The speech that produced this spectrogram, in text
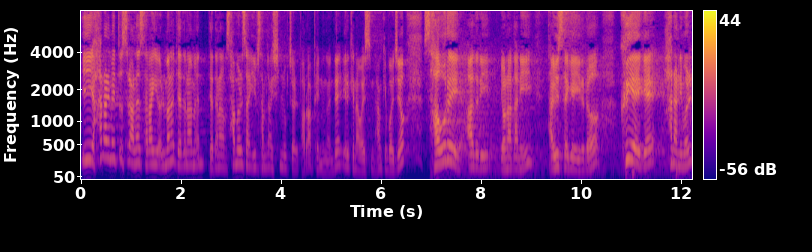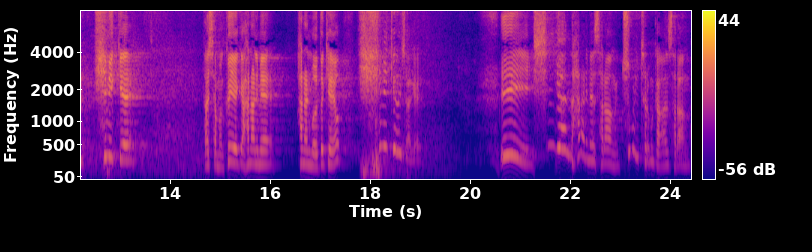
이 하나님의 뜻을 아는 사랑이 얼마나 대단하면 대단하면 3월상 23장 16절 바로 앞에 있는 건데 이렇게 나와 있습니다. 함께 보죠. 사울의 아들이 요나단이 다윗에게 이르러 그에게 하나님을 힘있게 다시 한번 그에게 하나님의 하나님을 어떻게 해요? 힘있게 의지하게 해요. 이 신비한 하나님의 사랑, 죽음처럼 강한 사랑,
